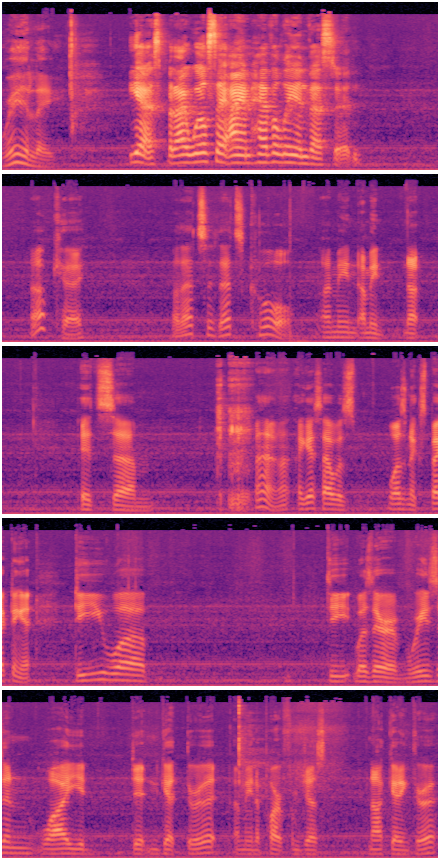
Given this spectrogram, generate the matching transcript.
Really? Yes, but I will say I am heavily invested. Okay. Well, that's that's cool. I mean, I mean, not. It's um. I don't know. I guess I was wasn't expecting it. Do you uh? Do you, was there a reason why you didn't get through it? I mean, apart from just not getting through it.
